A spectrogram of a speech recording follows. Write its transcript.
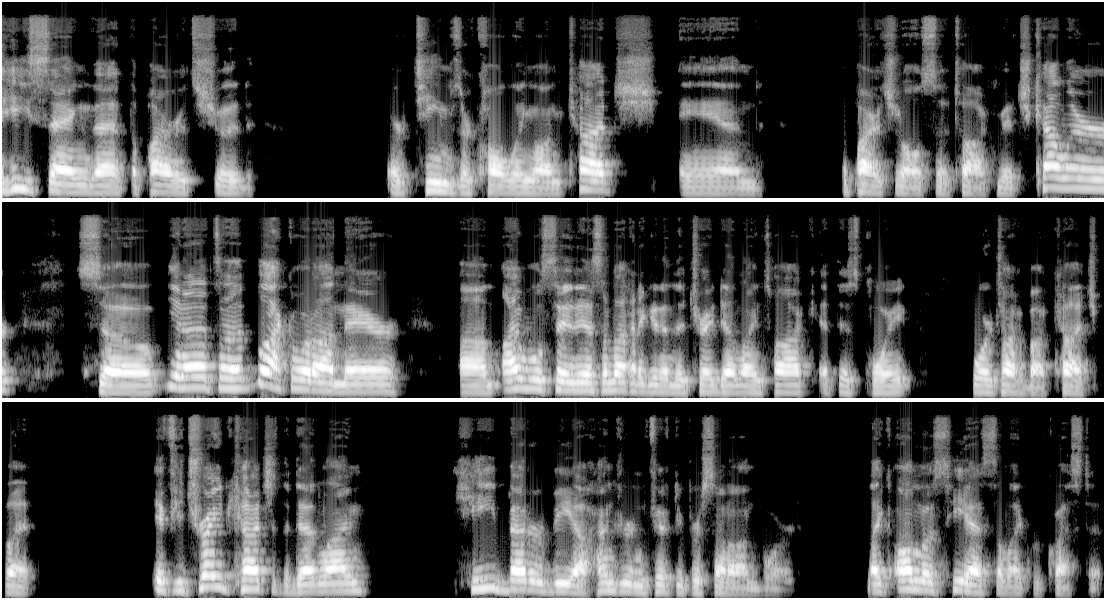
he's saying that the Pirates should, or teams are calling on Kutch, and the Pirates should also talk Mitch Keller. So, you know, that's a lot going on there. Um, I will say this I'm not going to get into the trade deadline talk at this point or talk about Kutch, but if you trade Kutch at the deadline, he better be 150% on board. Like almost he has to like request it.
